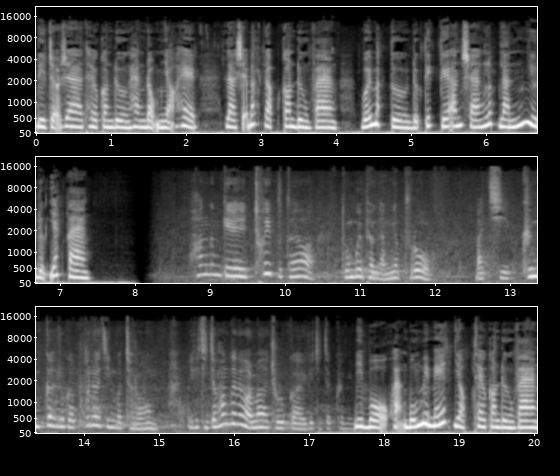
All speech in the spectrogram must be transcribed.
Đi trở ra theo con đường hang động nhỏ hẹp là sẽ bắt gặp con đường vàng với mặt tường được thiết kế ánh sáng lấp lánh như được dát vàng. 황금길 초입부터요. 동굴 벽 양옆으로 마치 금가루가 뿌려진 것처럼 이게 진짜 황금이면 얼마나 좋을까요? 이게 진짜 금이. Đi bộ khoảng 40 mét dọc theo con đường vàng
